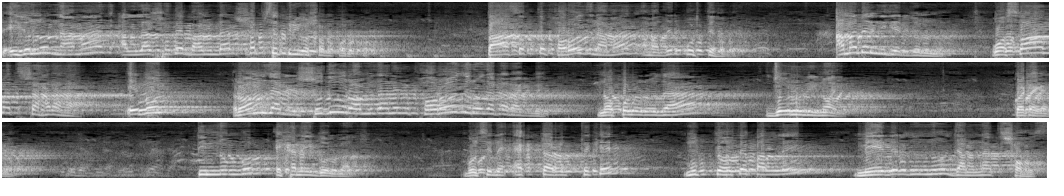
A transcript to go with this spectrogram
এই জন্য নামাজ আল্লাহর সাথে বান্দার সবচেয়ে প্রিয় সম্পর্ক। পাঁচ অক্ত ফরজ নামাজ আমাদের পড়তে হবে। আমাদের নিজের জন্য। সাহারাহা এবং রমজানের, শুধু রমজানের ফরজ রোজাটা রাখবে। নকল রোজা জরুরি নয়। কটা গেল? তিন নম্বর, এখানেই গোলমাল। বলছি না, একটা রোগ থেকে মুক্ত হতে পারলে মেয়েদের জন্য জান্নাত সহজ।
